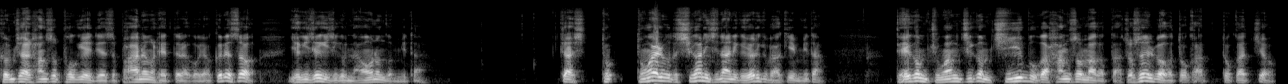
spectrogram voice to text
검찰 항소 포기에 대해서 반응을 했더라고요. 그래서 여기저기 지금 나오는 겁니다. 자, 동아일보도 시간이 지나니까 이렇게 바뀝니다. 대검 중앙지검 지휘부가 항소 막았다. 조선일보가 똑같, 똑같죠.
